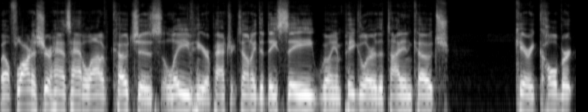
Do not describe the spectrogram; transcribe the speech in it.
Well, Florida sure has had a lot of coaches leave here. Patrick Toney, the DC, William Peagler, the tight end coach, Keary Colbert,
